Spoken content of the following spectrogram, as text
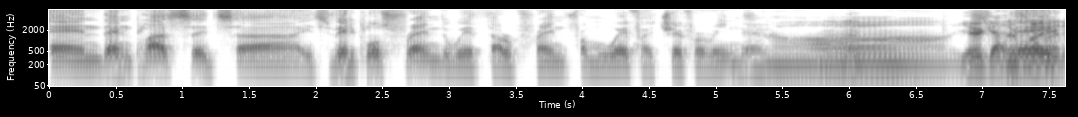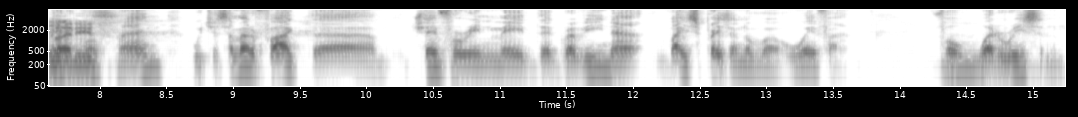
And then plus it's uh it's very close friend with our friend from UEFA, Ceferin there. oh, your guys. They're Very buddy buddies. friend. Which, as a matter of fact, uh, Ceferin made the Gravina vice president of uh, UEFA. For Mm. what reason?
